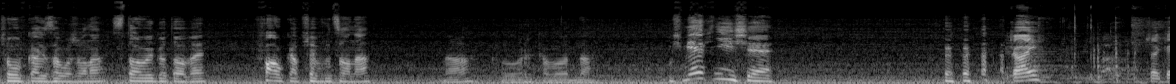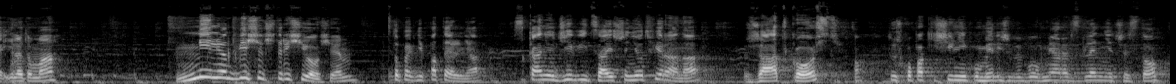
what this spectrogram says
czołówka jest założona, stoły gotowe, fałka przewrócona. No, kurka wodna. Uśmiechnij się! Czekaj. Czekaj, ile to ma? Milion dwieście czterdzieści osiem. To pewnie patelnia. Skanio dziewica, jeszcze nie otwierana. Rzadkość. Tu już chłopaki silnik umyli, żeby było w miarę względnie czysto.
